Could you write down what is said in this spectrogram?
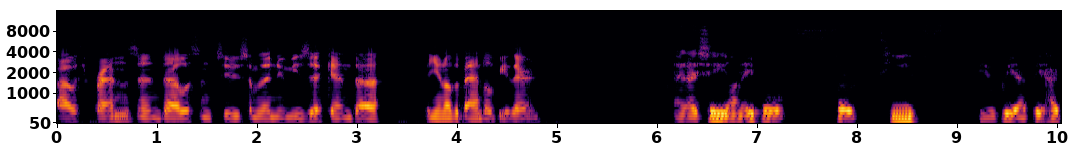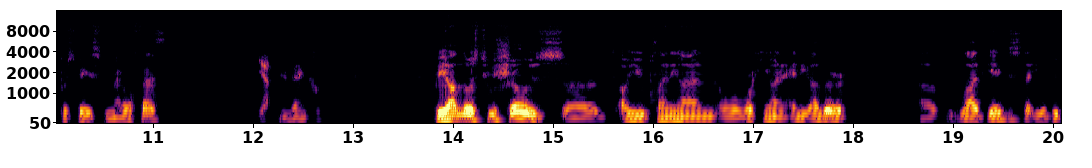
uh, with your friends and uh, listen to some of the new music, and uh, you know the band will be there. And I see on April thirteenth you'll be at the Hyperspace Metal Fest. Yeah. In Vancouver. Beyond those two shows, uh, are you planning on or working on any other uh, live gigs that you'll be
